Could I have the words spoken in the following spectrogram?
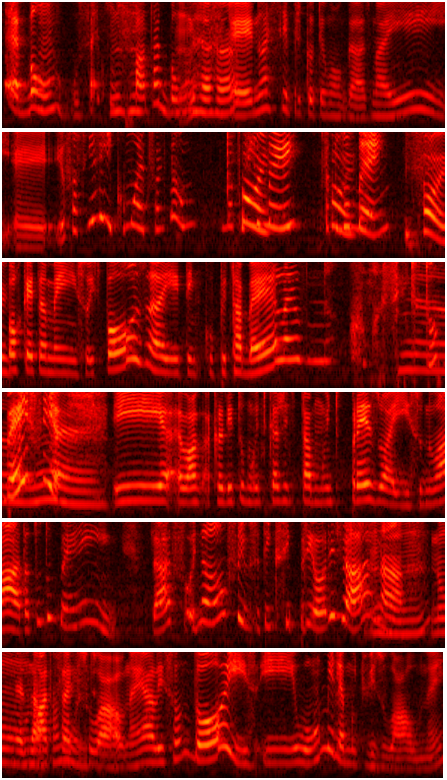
É bom, o sexo uhum. de fato é bom. Uhum. É, não é sempre que eu tenho um orgasmo. Aí é, eu falo assim, e aí, como é que faz? Não, não acostumei tá Foi. tudo bem. Foi. Porque também sou esposa e tem que cumprir tabela. Eu, não, como assim? Não, tudo bem, filha? É. E eu acredito muito que a gente está muito preso a isso. No, ah, tá tudo bem. Já foi. Não, filho, você tem que se priorizar uhum, na, no, no, ato sexual, né? Ali são dois. E o homem, ele é muito visual, né?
